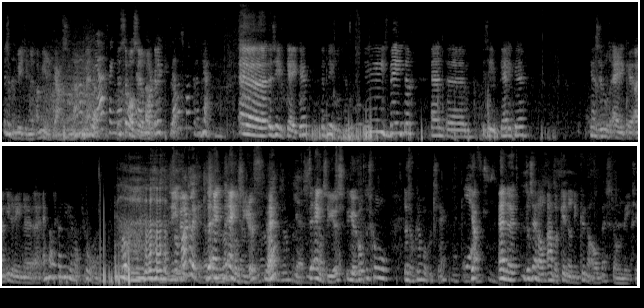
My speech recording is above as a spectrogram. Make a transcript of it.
Dat is ook een beetje een Amerikaanse naam, hè? Ja, ging Dus dat was heel makkelijk. Dat was makkelijk. Ja. Uh, eens even kijken. Het Nederlands gaat steeds beter. En uh, eens even kijken. Ja, ze wilde eigenlijk uh, aan iedereen uh, Engels gaan leren op school. Zo makkelijk. De, Eng de Engelse juf. Hè? Yes. De Engelse juf, juf op de school. Dat is ook helemaal goed zeg. Yes. Ja. En uh, er zijn al een aantal kinderen die kunnen al best wel een beetje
